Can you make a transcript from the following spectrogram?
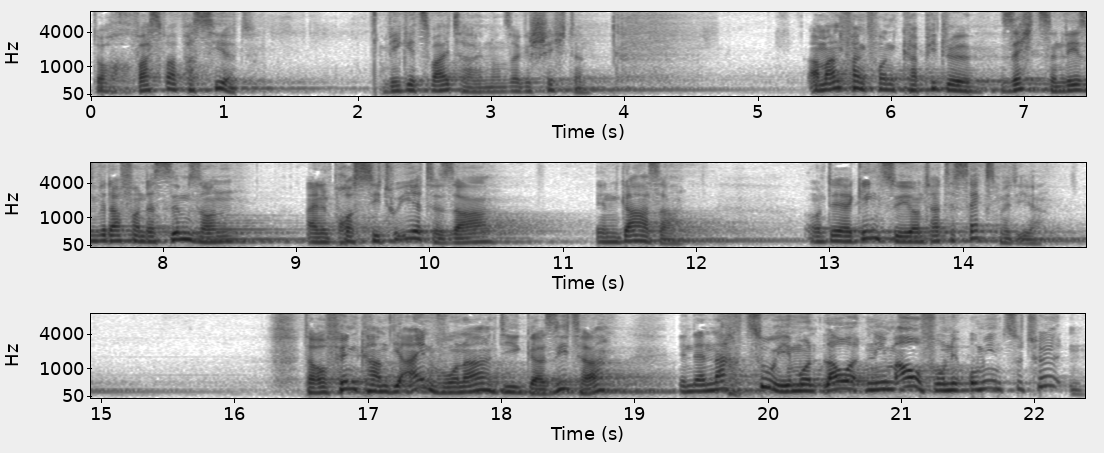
Doch was war passiert? Wie geht es weiter in unserer Geschichte? Am Anfang von Kapitel 16 lesen wir davon, dass Simson eine Prostituierte sah in Gaza. Und er ging zu ihr und hatte Sex mit ihr. Daraufhin kamen die Einwohner, die Gaziter, in der Nacht zu ihm und lauerten ihm auf, um ihn zu töten.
